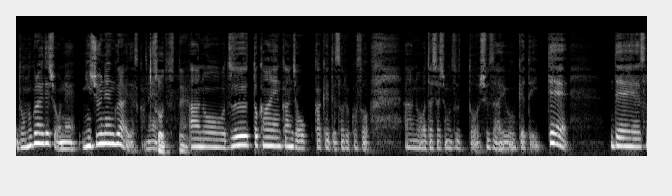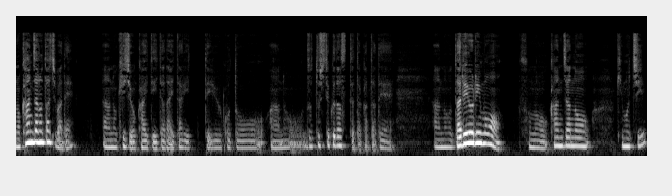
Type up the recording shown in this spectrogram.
どのぐらいでしょうね。20年ぐらいですかね。そうですね。あのずっと肝炎患者を追っかけてそれこそあの私たちもずっと取材を受けていてでその患者の立場であの記事を書いていただいたりっていうことをあのずっとしてくださってた方であの誰よりもその患者の気持ち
